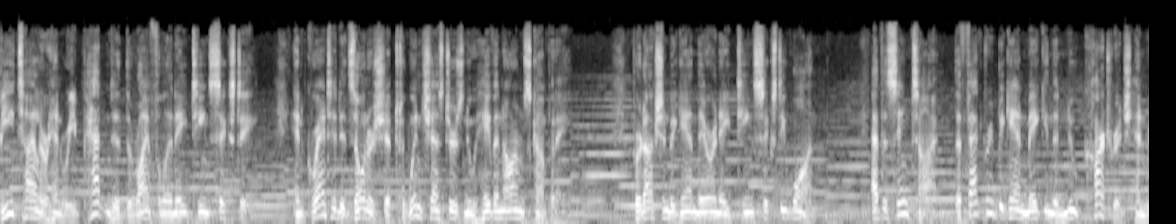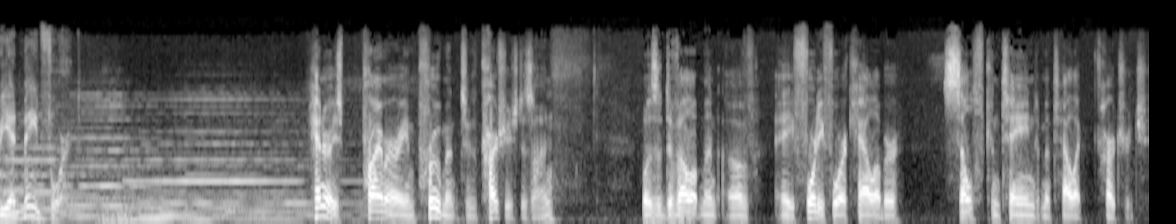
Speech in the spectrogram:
B. Tyler Henry patented the rifle in 1860 and granted its ownership to Winchester's New Haven Arms Company. Production began there in 1861. At the same time, the factory began making the new cartridge Henry had made for it. Henry's primary improvement to cartridge design was the development of a 44 caliber self-contained metallic cartridge.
